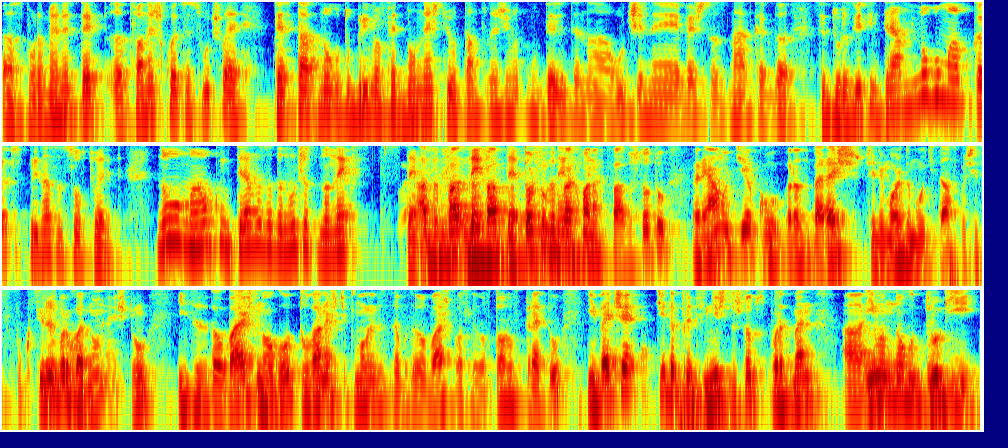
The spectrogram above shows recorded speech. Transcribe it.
А, според мен те, а, това нещо, което се случва е, те стават много добри в едно нещо и оттам, понеже имат моделите на учене, вече се знаят как да се доразвият, им трябва много малко, както при нас с софтуерите. Много малко им трябва, за да научат на next step. Аз затова, Next затова step. точно за това хванах това, защото реално ти ако разбереш, че не можеш да мултитаскваш и се фокусираш върху едно нещо и се задълбаеш много, това нещо ти помогне да се задълбаеш после във второ, в трето и вече ти да прецениш, защото според мен а, има много други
